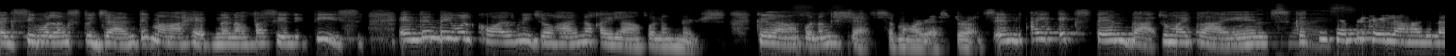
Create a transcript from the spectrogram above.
nagsimulang estudyante, mga head na ng facilities. And then they will call me, Johanna, kailangan ko ng nurse. Kailangan ko ng chef sa mga restaurants. And I extend that to my clients. that's Kasi nice. siyempre kailangan nila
